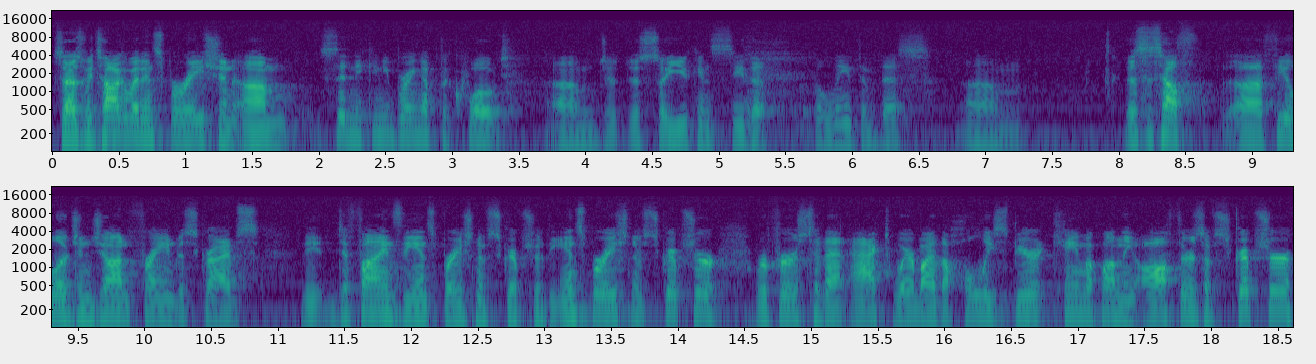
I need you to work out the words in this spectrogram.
So, as we talk about inspiration, um, Sydney, can you bring up the quote um, j- just so you can see the, the length of this? Um, this is how uh, theologian John Frame describes defines the inspiration of Scripture. The inspiration of Scripture refers to that act whereby the Holy Spirit came upon the authors of Scripture,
